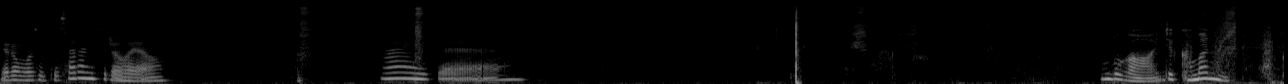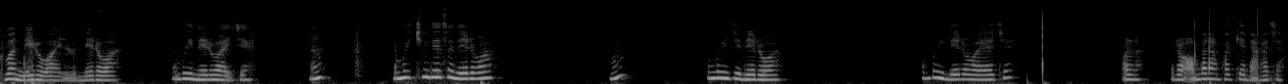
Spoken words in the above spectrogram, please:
이런 모습도 사랑스러워요. 아이고. 행복아, 이제 그만, 그만 내려와, 일로 내려와. 행복이 내려와, 이제. 응? 행복이 침대에서 내려와. 응? 행복이 이제 내려와. 행복이 내려와야지. 얼른. 이리 엄마랑 밖에 나가자.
